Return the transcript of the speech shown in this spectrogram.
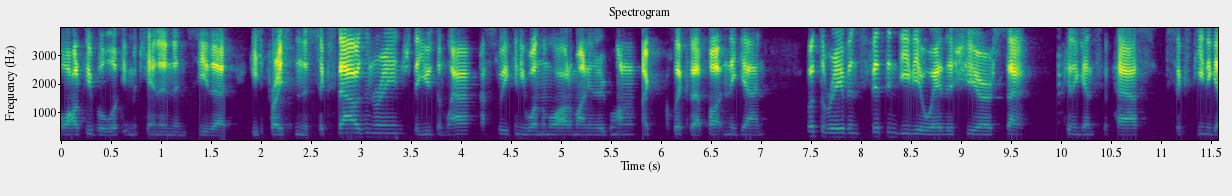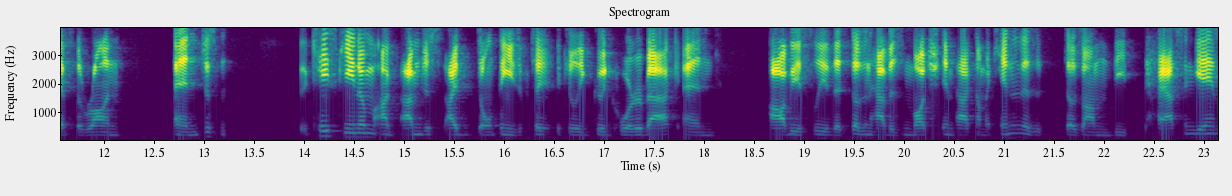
a lot of people look at McKinnon and see that he's priced in the 6,000 range. They used him last week and he won them a lot of money. They're going to click that button again. But the Ravens, fifth in DVOA this year, second against the pass, 16 against the run, and just Case Keenum, I'm, I'm just I don't think he's a particularly good quarterback, and obviously that doesn't have as much impact on McKinnon as it does on the passing game.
